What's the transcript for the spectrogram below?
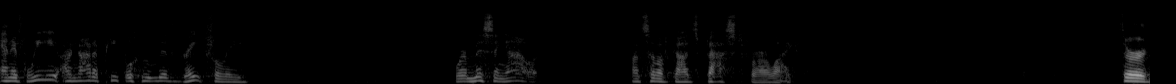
And if we are not a people who live gratefully, we're missing out on some of God's best for our life. Third,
